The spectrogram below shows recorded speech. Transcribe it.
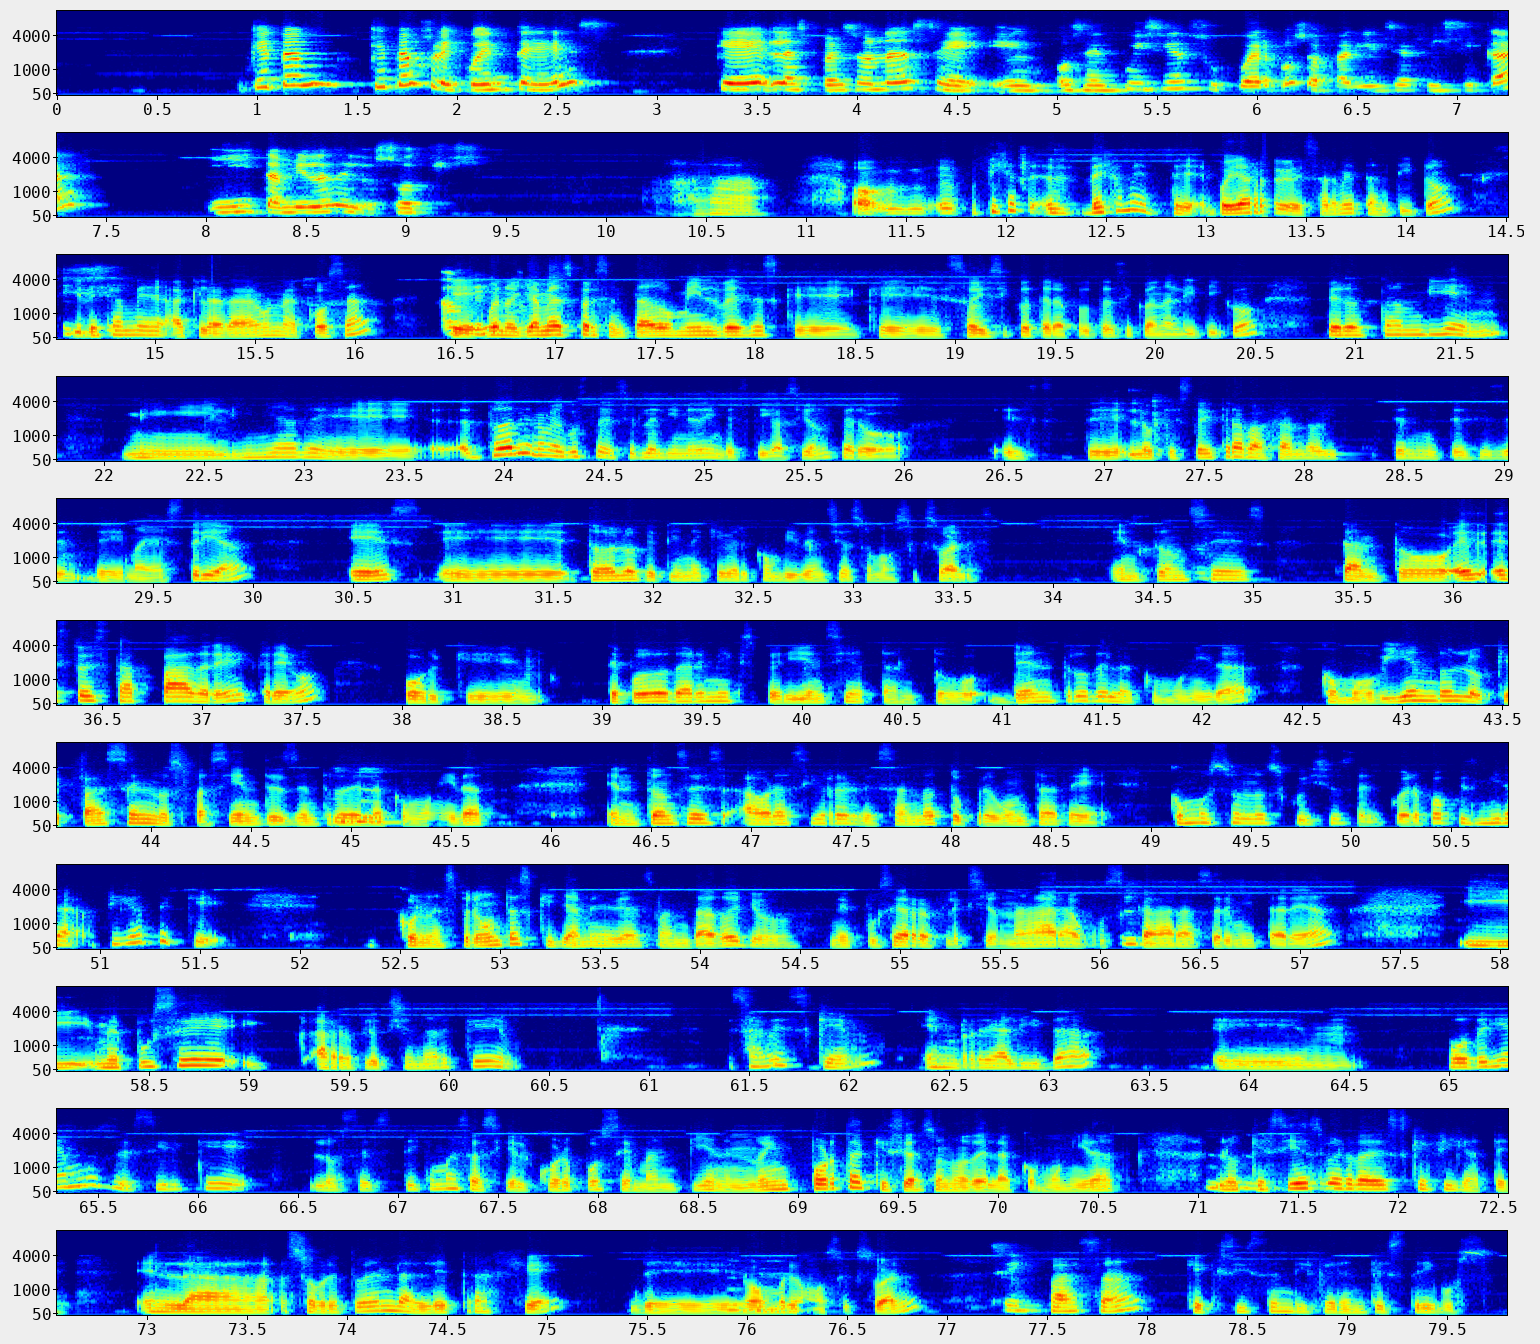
¿qué tan, qué tan frecuente es que las personas se, o se enjuicien su cuerpo, su apariencia física y también la de los otros? Ajá. Oh, eh, fíjate, déjame, te, voy a regresarme tantito y déjame aclarar una cosa. Que, bueno, ya me has presentado mil veces que, que, soy psicoterapeuta psicoanalítico, pero también mi línea de, todavía no me gusta decirle línea de investigación, pero este, lo que estoy trabajando ahorita en mi tesis de, de maestría es eh, todo lo que tiene que ver con vivencias homosexuales. Entonces, tanto, e, esto está padre, creo, porque te puedo dar mi experiencia tanto dentro de la comunidad como viendo lo que pasa en los pacientes dentro de la comunidad. Entonces, ahora sí, regresando a tu pregunta de cómo son los juicios del cuerpo, pues mira, fíjate que con las preguntas que ya me habías mandado, yo me puse a reflexionar, a buscar, a hacer mi tarea y me puse a reflexionar que, ¿sabes qué? En realidad, em, podríamos decir que los estigmas hacia el cuerpo se mantienen, no importa que seas uno de la comunidad. Lo que sí es verdad es que, fíjate, en la, sobre todo en la letra G de hombre homosexual, pasa que existen diferentes tribus.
